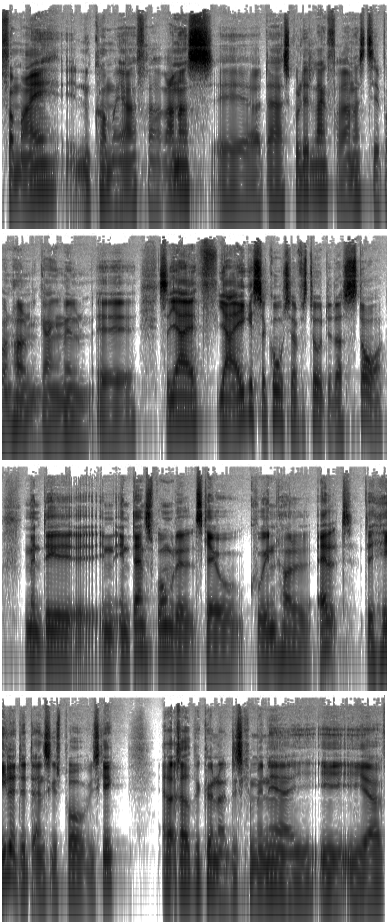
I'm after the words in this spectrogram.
for mig, øh, nu kommer jeg fra Randers, øh, og der er sgu lidt langt fra Randers til Bornholm en gang imellem, øh, så jeg er, jeg er ikke så god til at forstå det, der står, men det, øh, en, en dansk sprogmodel skal jo kunne indeholde alt, det hele det danske sprog. Vi skal ikke allerede begynde at diskriminere i, i, i at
